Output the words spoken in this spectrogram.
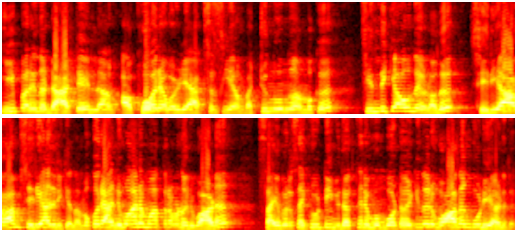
ഈ പറയുന്ന ഡാറ്റ എല്ലാം അഘോര വഴി ആക്സസ് ചെയ്യാൻ പറ്റുന്നു എന്ന് നമുക്ക് ചിന്തിക്കാവുന്നേ ഉള്ളൂ. അത് ശരിയാകാം ശരിയാതിരിക്കാം. നമുക്കൊരു അനുമാനം മാത്രമാണ്. ഒരുപാട് സൈബർ സെക്യൂരിറ്റി വിദഗ്ധരെ മുമ്പോട്ട് വയ്ക്കുന്ന ഒരു വാദം കൂടിയാണിത്.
